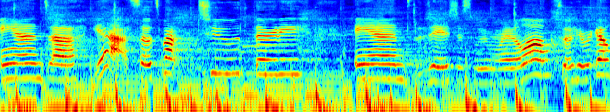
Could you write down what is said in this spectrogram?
And uh, yeah, so it's about 2.30 and the day is just moving right along. So here we go.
